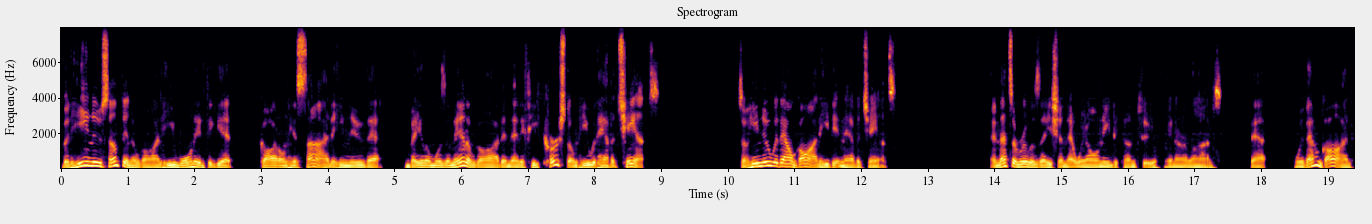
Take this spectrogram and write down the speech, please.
but he knew something of God. He wanted to get God on his side. He knew that Balaam was a man of God, and that if he cursed him, he would have a chance. So he knew without God, he didn't have a chance. And that's a realization that we all need to come to in our lives that without God,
